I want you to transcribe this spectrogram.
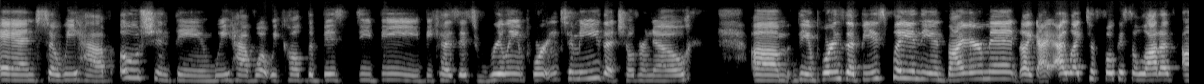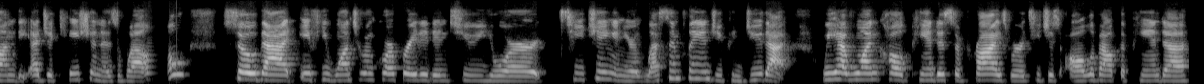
And so we have ocean theme, we have what we call the busy bee, because it's really important to me that children know um, the importance that bees play in the environment. Like I, I, like to focus a lot of on the education as well, so that if you want to incorporate it into your teaching and your lesson plans, you can do that. We have one called Panda Surprise where it teaches all about the panda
